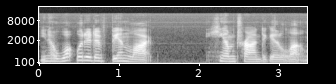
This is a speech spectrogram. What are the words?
you know, what would it have been like him trying to get a loan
